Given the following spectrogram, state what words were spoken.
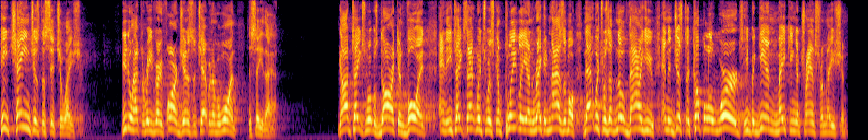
He changes the situation. You don't have to read very far in Genesis chapter number one to see that. God takes what was dark and void, and He takes that which was completely unrecognizable, that which was of no value, and in just a couple of words, He began making a transformation.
